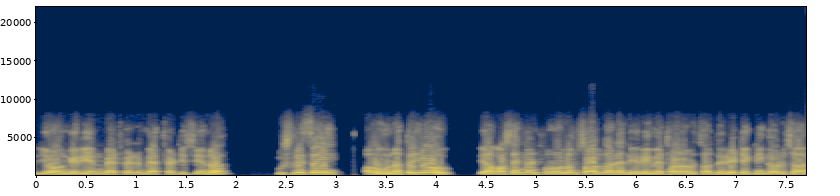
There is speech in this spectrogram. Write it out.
यो हङ्गेरियन म्याथमे म्याथमेटिसियन हो। उसले चाहिँ अब हुन त यो असाइनमेन्ट प्रोब्लम सल्भ गर्ने धेरै मेथडहरू छ धेरै टेक्निकहरू छ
